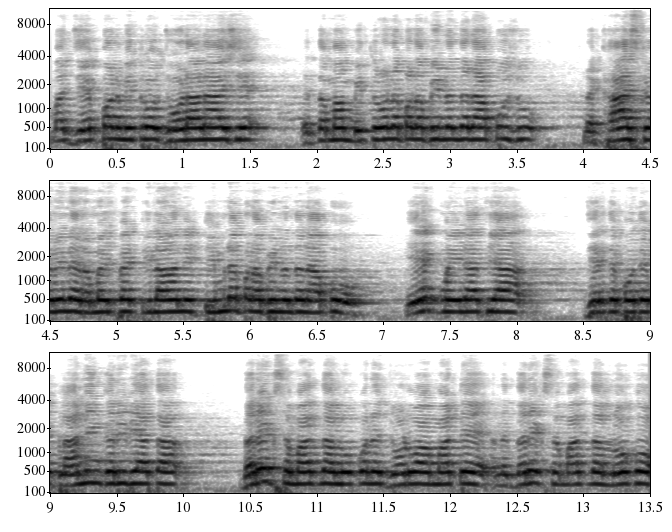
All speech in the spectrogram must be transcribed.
માં જે પણ મિત્રો જોડાણા છે એ તમામ મિત્રોને પણ અભિનંદન આપું છું અને ખાસ કરીને રમેશભાઈ ટીલાળાની ટીમને પણ અભિનંદન આપું એક મહિનાથી આ જે રીતે પોતે પ્લાનિંગ કરી રહ્યા હતા, દરેક સમાજના લોકોને જોડવા માટે અને દરેક સમાજના લોકો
